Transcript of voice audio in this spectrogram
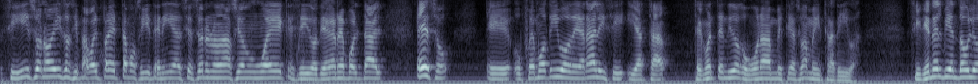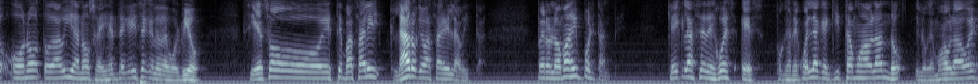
si hizo o no hizo, si pagó el préstamo, si tenía, si eso era una donación un juez, que si lo tiene que reportar, eso eh, fue motivo de análisis y hasta tengo entendido como una investigación administrativa. Si tiene el bien doble o no, todavía no sé. Hay gente que dice que lo devolvió. Si eso este, va a salir, claro que va a salir la vista. Pero lo más importante, ¿qué clase de juez es? Porque recuerda que aquí estamos hablando, y lo que hemos hablado es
